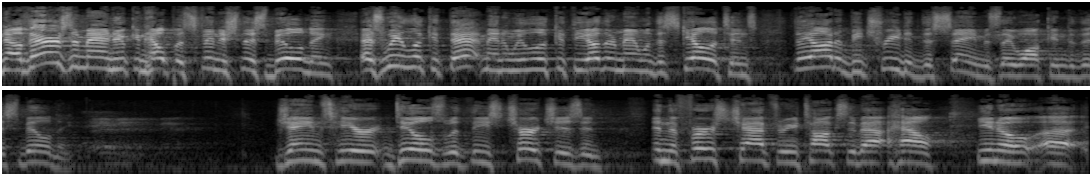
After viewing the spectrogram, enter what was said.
Now there's a man who can help us finish this building. As we look at that man and we look at the other man with the skeletons, they ought to be treated the same as they walk into this building. James here deals with these churches and in the first chapter, he talks about how, you know, uh,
